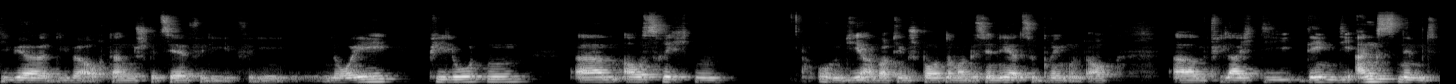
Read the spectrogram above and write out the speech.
die wir, die wir auch dann speziell für die, für die Neupiloten ähm, ausrichten, um die einfach dem Sport nochmal ein bisschen näher zu bringen und auch ähm, vielleicht die, denen die Angst nimmt,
